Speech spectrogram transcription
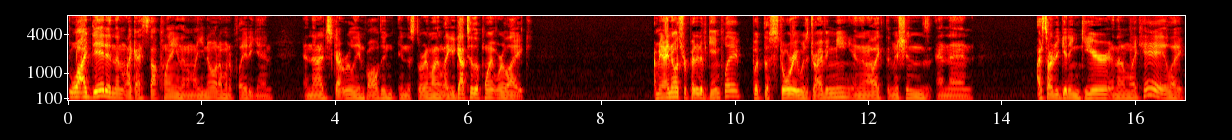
well, I did, and then like I stopped playing, and then I'm like, you know what, I'm gonna play it again, and then I just got really involved in in the storyline. Like it got to the point where like, I mean, I know it's repetitive gameplay, but the story was driving me, and then I liked the missions, and then I started getting gear, and then I'm like, hey, like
